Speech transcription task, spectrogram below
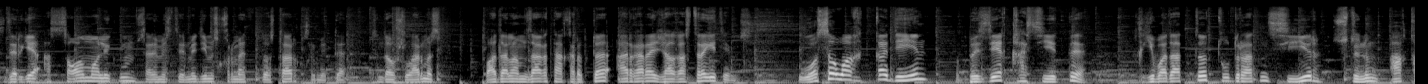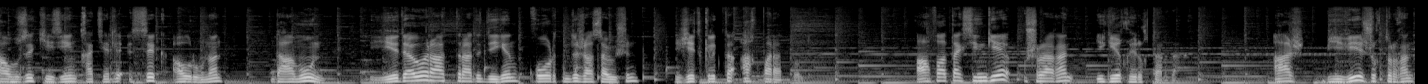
сіздерге ассалаумағалейкум сәлеметсіздер ме дейміз құрметті достар құрметті тыңдаушыларымыз. Бағдарламамыздағы тақырыпты ары қарай жалғастыра кетеміз. Осы уақытқа дейін бізде қасиетті ғибадатты тудыратын сиыр сүтінің ақауызы кезең қатерлі ісік ауруынан дамуын едәуір арттырады деген қорытынды жасау үшін жеткілікті ақпарат болды. Афлатоксинге ұшыраған егеуқұйрықтарда аж биве жұқтырған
